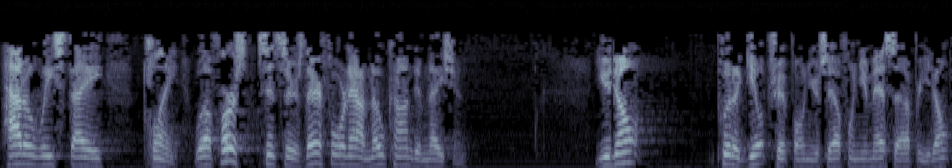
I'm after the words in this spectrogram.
How do we stay clean? Well, first, since there's therefore now no condemnation, you don't put a guilt trip on yourself when you mess up, or you don't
